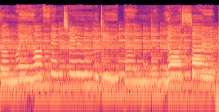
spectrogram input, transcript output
Gone way off into the deep end, and you're so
